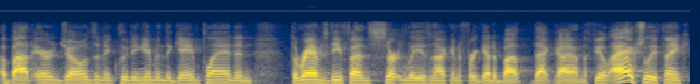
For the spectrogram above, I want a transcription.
about Aaron Jones and including him in the game plan. And the Rams defense certainly is not going to forget about that guy on the field. I actually think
